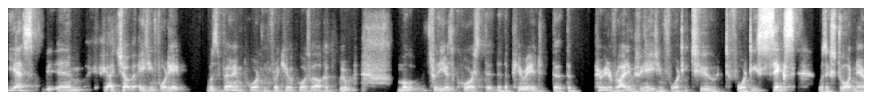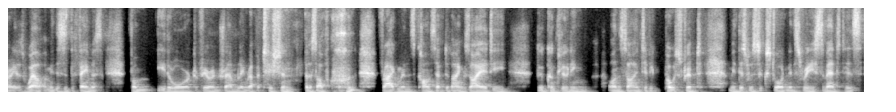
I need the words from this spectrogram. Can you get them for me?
Yes, um, 1848 was very important for Kierkegaard as well because we through the years, of course, the, the, the period, the, the period of writing between 1842 to 46 was extraordinary as well. I mean, this is the famous from either or to fear and trembling, repetition, philosophical fragments, concept of anxiety, the concluding unscientific postscript. I mean, this was extraordinary. This really cemented his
